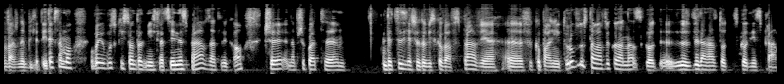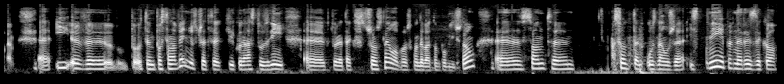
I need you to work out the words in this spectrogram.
ważne bilety. I tak samo Wojewódzki Sąd Administracyjny sprawdza tylko, czy na przykład decyzja środowiskowa w sprawie w kopalni Turów została wykonana zgod, wydana zgodnie z prawem. I w tym postanowieniu sprzed kilkunastu dni, które tak wstrząsnęło polską debatą publiczną, sąd Sąd ten uznał, że istnieje pewne ryzyko,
